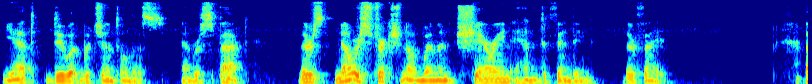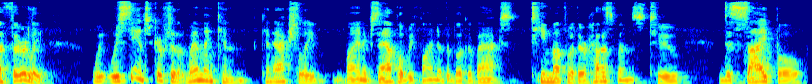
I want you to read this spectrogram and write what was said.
yet do it with gentleness and respect. There's no restriction on women sharing and defending their faith. Uh, thirdly, we, we see in scripture that women can, can actually, by an example we find in the book of Acts, team up with their husbands to disciple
